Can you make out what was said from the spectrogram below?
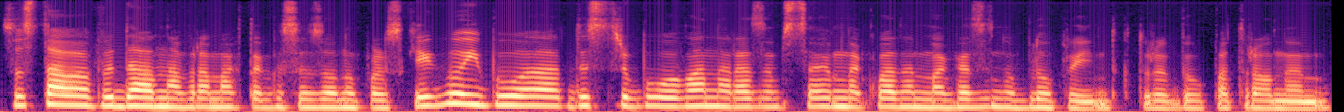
została wydana w ramach tego sezonu polskiego i była dystrybuowana razem z całym nakładem magazynu Blueprint, który był patronem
